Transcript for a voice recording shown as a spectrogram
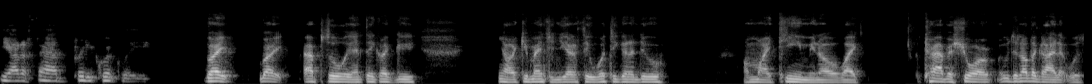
be out of fab pretty quickly. Right, right, absolutely. I think like you, you know, like you mentioned, you got to see what's he gonna do on my team. You know, like Travis Shaw, it was another guy that was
